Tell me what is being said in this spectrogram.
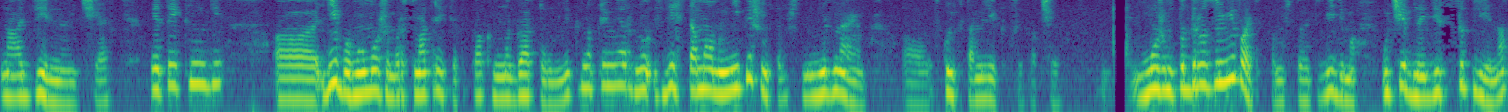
на отдельную часть этой книги. А, либо мы можем рассмотреть это как многотомник, например. Но здесь тома мы не пишем, потому что мы не знаем, а, сколько там лекций вообще. Можем подразумевать, потому что это, видимо, учебная дисциплина.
